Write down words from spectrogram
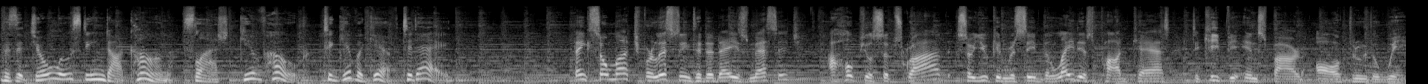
Visit joelosteen.com slash give hope to give a gift today. Thanks so much for listening to today's message. I hope you'll subscribe so you can receive the latest podcast to keep you inspired all through the week.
